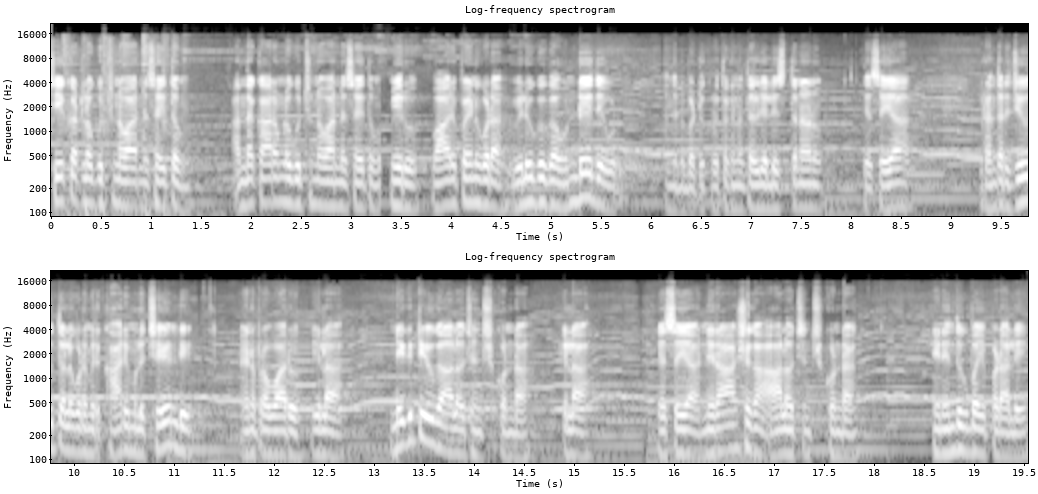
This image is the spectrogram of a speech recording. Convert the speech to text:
చీకట్లో కూర్చున్న వారిని సైతం అంధకారంలో కూర్చున్న వారిని సైతం మీరు వారిపైన కూడా వెలుగుగా ఉండే దేవుడు. అందుని బట్టి కృతజ్ఞతలు చెల్లిస్తున్నాను. ఎసయ్యా వీరందరి జీవితాల్లో కూడా మీరు కార్యములు చేయండి. ఆయన ప్రభువారు ఇలా నెగిటివ్గా ఆలోచించకుండా ఇలా ఎసయ్య నిరాశగా ఆలోచించకుండా నేను ఎందుకు భయపడాలి?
